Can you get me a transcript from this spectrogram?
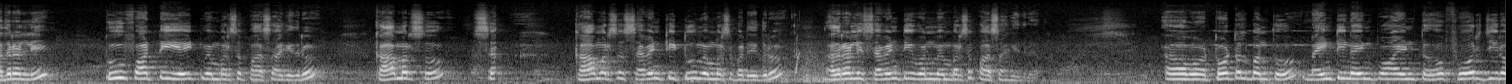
ಅದರಲ್ಲಿ two forty eight members pass ಆಗಿದ್ರು ಕಾಮರ್ಸು ಸ ಕಾಮರ್ಸು ಸೆವೆಂಟಿ ಟೂ ಮೆಂಬರ್ಸ್ ಬರೆದಿದ್ರು. ಅದರಲ್ಲಿ ಸೆವೆಂಟಿ ಒನ್ ಮೆಂಬರ್ಸ್ ಪಾಸ್ ಆಗಿದ್ರು ಟೋಟಲ್ ಬಂತು ninety nine point four zero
